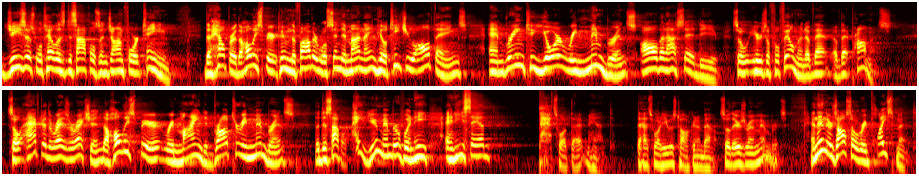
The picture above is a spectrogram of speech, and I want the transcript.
Jesus will tell his disciples in John 14, the Helper, the Holy Spirit, whom the Father will send in my name, he'll teach you all things and bring to your remembrance all that I said to you. So here's a fulfillment of that, of that promise. So after the resurrection, the Holy Spirit reminded, brought to remembrance the disciple. Hey, you remember when he, and he said, that's what that meant. That's what he was talking about. So there's remembrance. And then there's also replacement.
